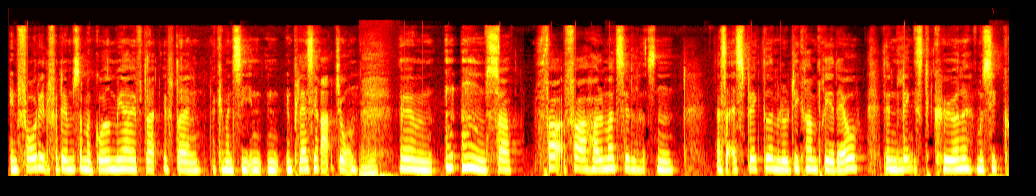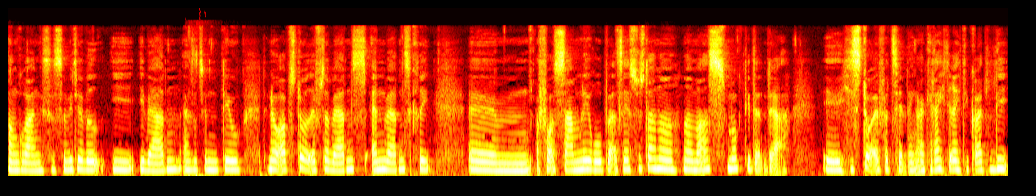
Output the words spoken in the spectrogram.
en fordel for dem, som er gået mere efter, efter en, hvad kan man sige, en, en, en plads i radioen. Mm. Øhm, så for, for at holde mig til sådan, altså aspektet af Melodi Grand Prix, det er jo den længst kørende musikkonkurrence, så vidt jeg ved, i, i verden. Altså den, det er jo, den er jo opstået efter verdens, 2. verdenskrig, øhm, for at samle Europa. Altså jeg synes, der er noget, noget meget smukt i den der øh, historiefortælling, og jeg kan rigtig, rigtig godt lide,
